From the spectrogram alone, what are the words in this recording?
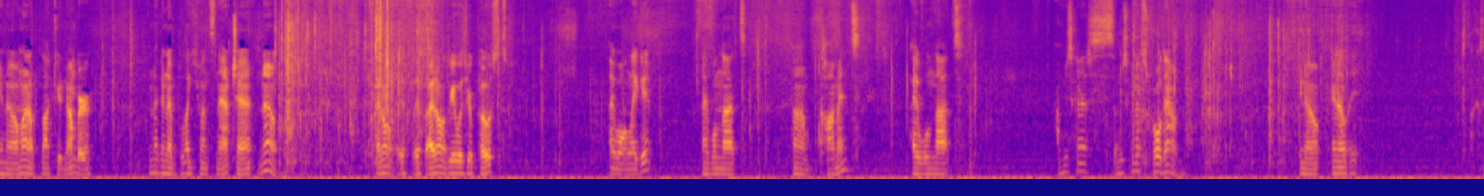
you know, I'm not gonna block your number. I'm not gonna block you on Snapchat. No. I don't. If if I don't agree with your post, I won't like it. I will not um, comment. I will not. I'm just gonna. I'm just gonna scroll down. You know, and I'll. It, what the fuck is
